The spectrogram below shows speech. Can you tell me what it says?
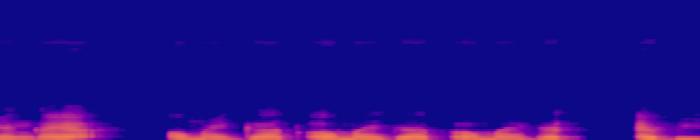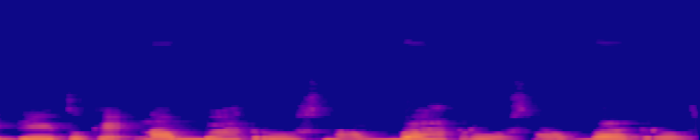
Yang kayak, oh my god, oh my god, oh my god. Everyday tuh kayak nambah terus, nambah terus, nambah terus.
